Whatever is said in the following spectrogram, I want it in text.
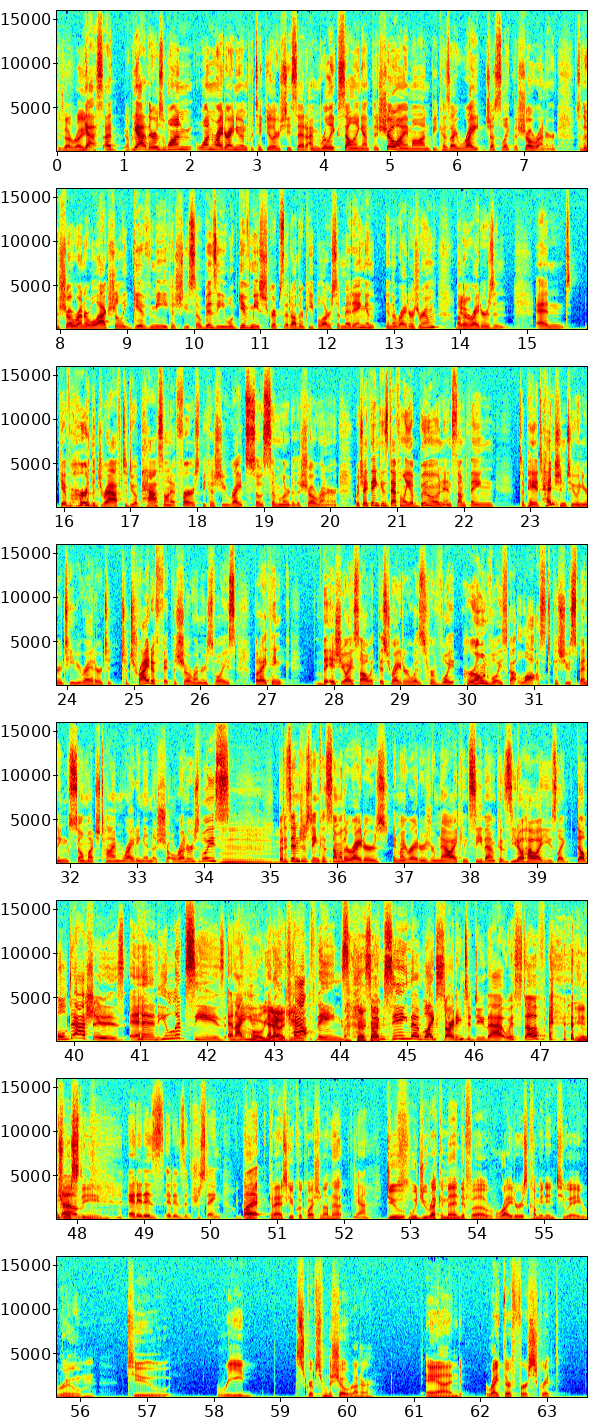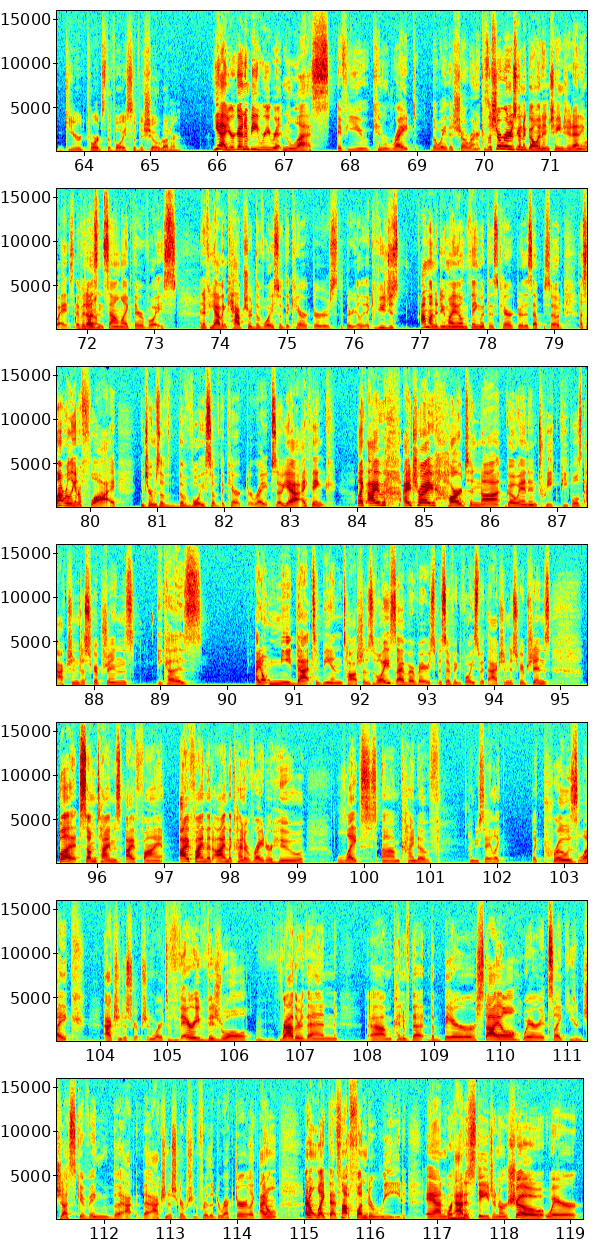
Is that right? Yes, I, Okay. yeah. There's one one writer I knew in particular. She said, "I'm really excelling at the show I'm on because I write just like the showrunner. So the showrunner will actually give me, because she's so busy, will give me scripts that other people are submitting in, in the writers' room, other Yeah. writers, and and give her the draft to do a pass on it first because she writes so similar to the showrunner, which I think is definitely a boon and something." To pay attention to when you're a TV writer, to, to try to fit the showrunner's voice. But I think the issue I saw with this writer was her voice, her own voice got lost because she was spending so much time writing in the showrunner's voice. But it's interesting because some of the writers in my writers' room now, I can see them because you know how I use like double dashes and ellipses, and I use Oh, and yeah, I, I do. cap things. so I'm seeing them like starting to do that with stuff. And, um, Interesting. and it is it is interesting, Can, but I, can I ask you a quick question on that? yeah. Do would you recommend if a writer is coming into a room to read scripts from the showrunner and write their first script geared towards the voice of the showrunner? Yeah, you're going to be rewritten less if you can write the way the showrunner, because the showrunner is going to go in and change it anyways if it Yeah. doesn't sound like their voice, and if you haven't captured the voice of the characters that they're like, if you just, I'm going to do my own thing with this character this episode, that's not really going to fly in terms of the voice of the character, right? So yeah, I think like I I try hard to not go in and tweak people's action descriptions because I don't need that to be in Tasha's voice. I have a very specific voice with action descriptions. But sometimes I find I find that I'm the kind of writer who likes um, kind of how do you say like like prose like action description where it's very visual rather than um, kind of the the bear style where it's like you're just giving the the action description for the director. Like I don't I don't like that. It's not fun to read. And we're at a stage in our show where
